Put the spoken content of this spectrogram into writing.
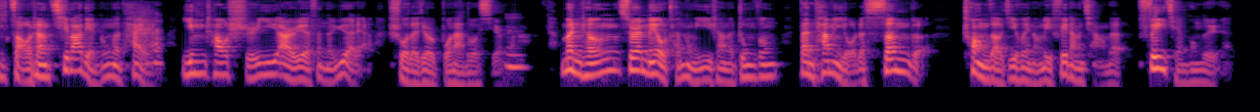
早上七八点钟的太阳，英超十一二月份的月亮，说的就是伯纳多·席尔瓦。曼城虽然没有传统意义上的中锋，但他们有着三个创造机会能力非常强的非前锋队员：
